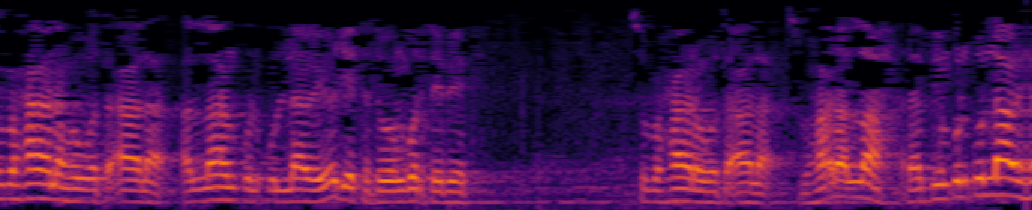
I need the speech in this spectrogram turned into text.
subhaanahu wata'aalaa allaan qulqullaawee yoo jette dogongorte beeke subhaanahu wata'aalaa subhaanallah rabbiin qulqullaawe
